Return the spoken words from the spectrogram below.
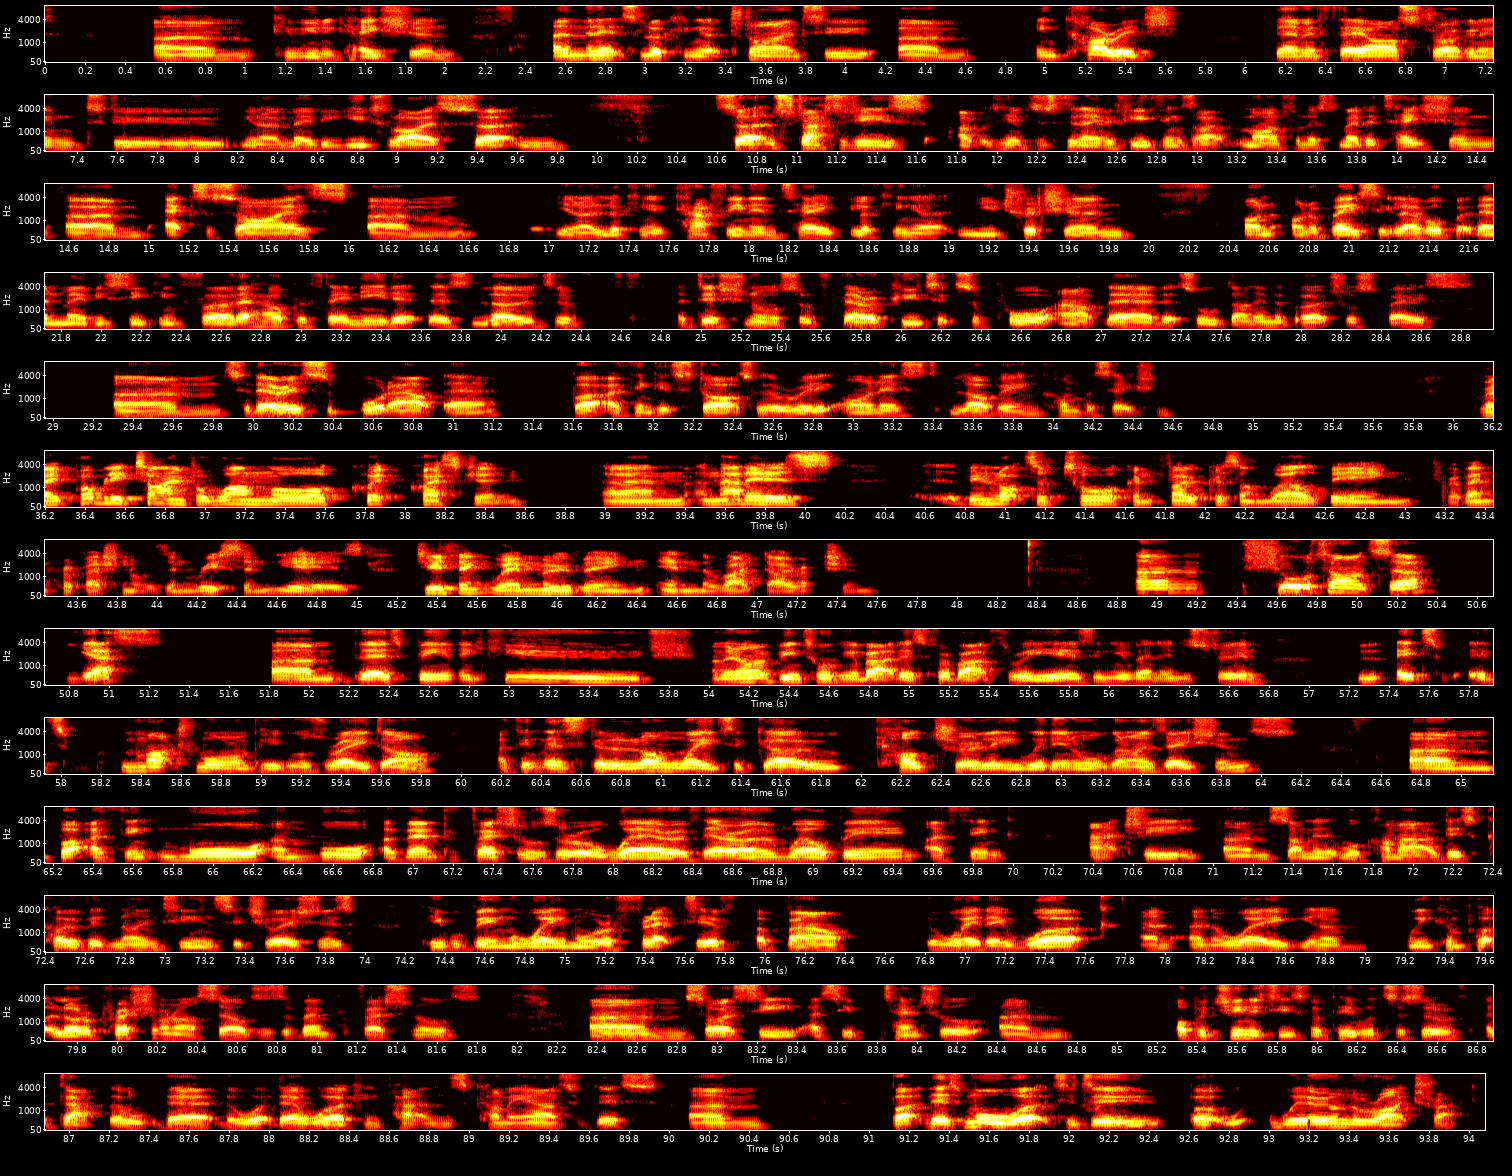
um, communication. And then it's looking at trying to um, encourage them if they are struggling to, you know, maybe utilize certain certain strategies, you know, just to name a few things like mindfulness, meditation, um, exercise, um, you know, looking at caffeine intake, looking at nutrition on, on a basic level, but then maybe seeking further help if they need it. There's loads of additional sort of therapeutic support out there that's all done in the virtual space. Um, so there is support out there, but I think it starts with a really honest, loving conversation. Great. Probably time for one more quick question. Um, and that is, been lots of talk and focus on well-being for event professionals in recent years. Do you think we're moving in the right direction? Um, short answer, yes. Um, there's been a huge, I mean, I've been talking about this for about three years in the event industry and it's, it's much more on people's radar. I think there's still a long way to go culturally within organizations. Um, but I think more and more event professionals are aware of their own well-being. I think actually um, something that will come out of this COVID-19 situation is people being way more reflective about the way they work and, and the way, you know, we can put a lot of pressure on ourselves as event professionals. Um, so I see, I see potential um, opportunities for people to sort of adapt the, their, the, their working patterns coming out of this. Um, but there's more work to do, but we're on the right track.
